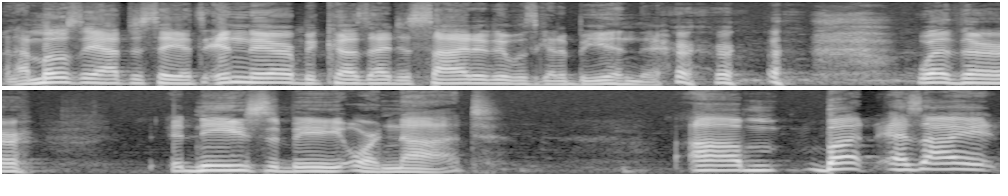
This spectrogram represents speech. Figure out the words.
And I mostly have to say it's in there because I decided it was going to be in there, whether it needs to be or not. Um, but as I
